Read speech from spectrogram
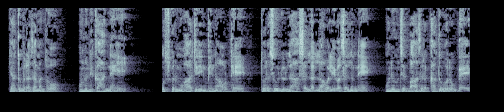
کیا تم رضامند ہو؟ انہوں نے کہا، نہیں۔ اس پر مہاجرین بھی نہ اٹھے۔ تو رسول اللہ صلی اللہ علیہ وسلم نے انہیں ان سے باز رکھا تو وہ رک گئے۔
